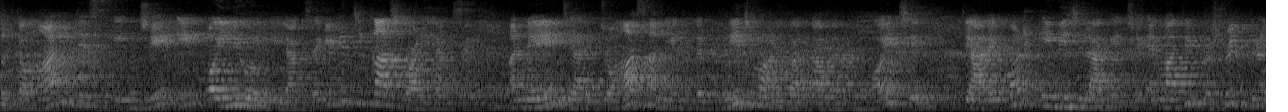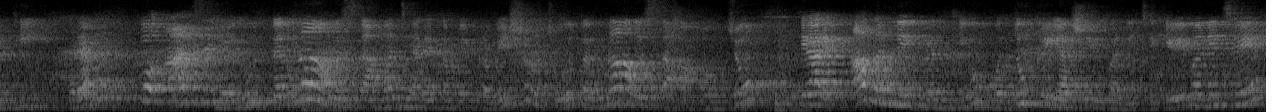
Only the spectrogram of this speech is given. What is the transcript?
તો તમારી જે સ્કિન છે એ ઓઇલી ઓઇલી લાગશે, એટલે કે ચિકાસવાળી લાગશે. અને જ્યારે ચોમાસાની અંદર ભેજવાળું વાતાવરણ હોય છે, ત્યારે પણ એવી જ લાગે છે. એમાંથી પ્રશ્વિત ગ્રંથિ બરાબર તો આ જે રહ્યું તરુણાવસ્થામાં, જ્યારે તમે પ્રવેશો છો, તરુણાવસ્થામાં પહોંચો, ત્યારે આ બંને ગ્રંથિઓ વધુ ક્રિયાશીલ બને છે. કેવી બને છે?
